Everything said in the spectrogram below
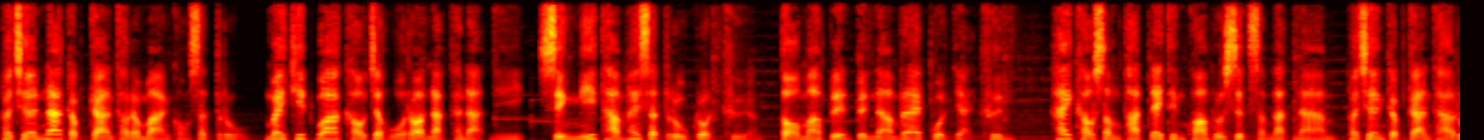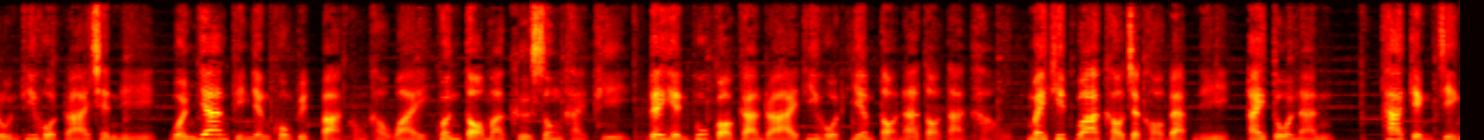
เผชิญหน้ากับการทรมานของศัตรู ไม่คิดว่าเขาจะหัวเราะหนักขนาดนี้ สิ่งนี้ทำให้ศัตรูโกรธเคือง ต่อมาเปลี่ยนเป็นน้ำแร่ขวดใหญ่ขึ้น ให้เขาสัมผัสได้ถึงความรู้สึกสำลักน้ำเผชิญกับการทารุณที่โหดร้ายเช่นนี้หวนย่านผิงยังคงปิดปากของเขาไว้ คนต่อมาคือซ่งไข่พี่ ได้เห็นผู้ก่อการร้ายที่โหดเหี้ยมต่อหน้าต่อตาเขา ไม่คิดว่าเขาจะขอแบบนี้ ไอ้ตัวนั้น ถ้าเก่งจริง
